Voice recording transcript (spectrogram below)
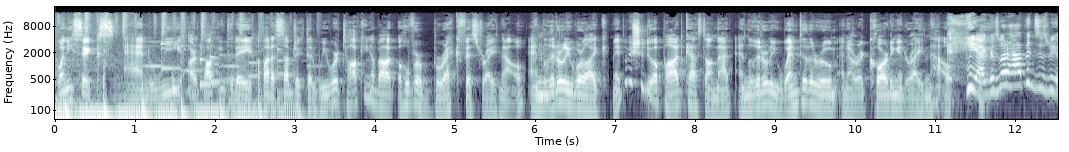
26, and we are talking today about a subject that we were talking about over breakfast right now. And mm-hmm. literally, we're like, maybe we should do a podcast on that. And literally went to the room and are recording it right now. Yeah, because what happens is we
